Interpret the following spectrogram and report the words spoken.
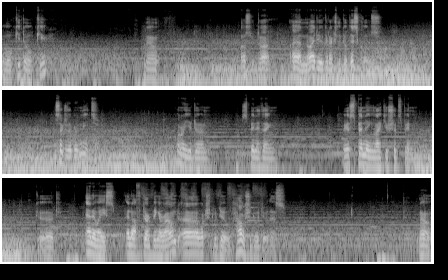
Okie dokie. Now, oh sweet god. I had no idea you could actually go this close. That's actually pretty neat. What are you doing? Spinny thing. Are you spinning like you should spin? Good. Anyways, enough derping around. Uh, what should we do? How should we do this? Now,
